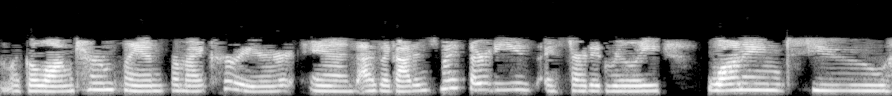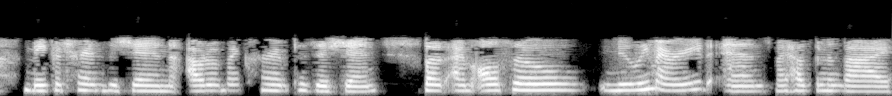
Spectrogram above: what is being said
like a long-term plan for my career. And as I got into my 30s, I started really wanting to make a transition out of my current position. But I'm also newly married and my husband and I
